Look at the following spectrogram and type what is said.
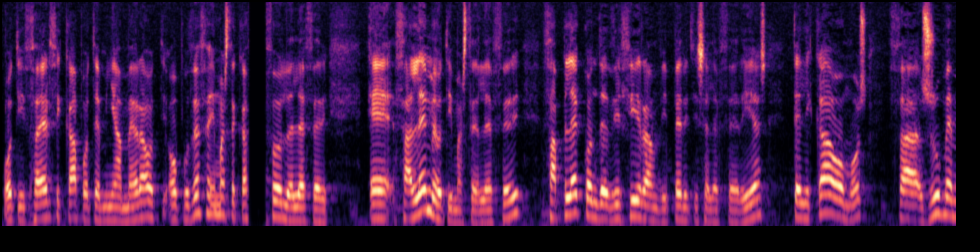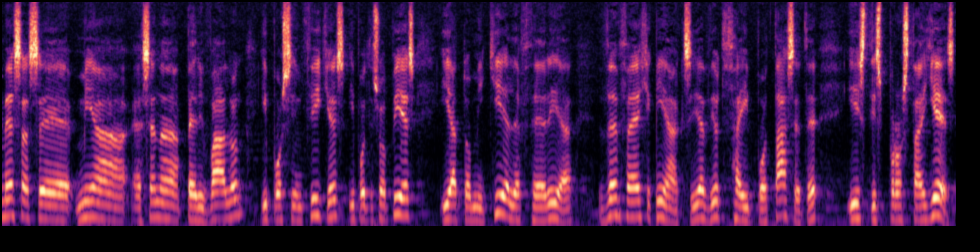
ότι θα έρθει κάποτε μια μέρα ότι, όπου δεν θα είμαστε καθόλου ελεύθεροι. Ε, θα λέμε ότι είμαστε ελεύθεροι, θα πλέκονται διθύραμβοι περί της ελευθερίας, τελικά όμως θα ζούμε μέσα σε, μια, σε ένα περιβάλλον υπό συνθήκες υπό τις οποίες η ατομική ελευθερία δεν θα έχει μία αξία διότι θα υποτάσσεται στις προσταγές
